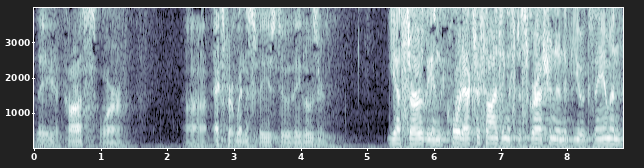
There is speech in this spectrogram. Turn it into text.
the costs for uh, expert witness fees to the loser? Yes, sir. The, the court exercising its discretion, and if you examine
